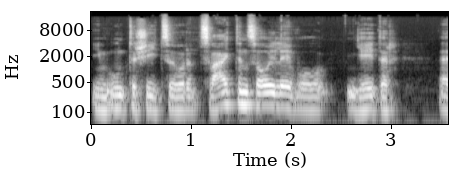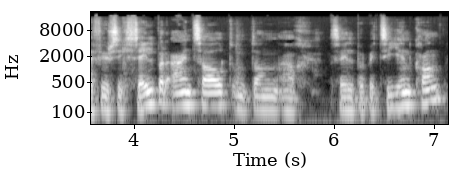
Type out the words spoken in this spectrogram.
Im Unterschied zur zweiten Säule, wo jeder äh, für sich selber einzahlt und dann auch selber beziehen kann.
